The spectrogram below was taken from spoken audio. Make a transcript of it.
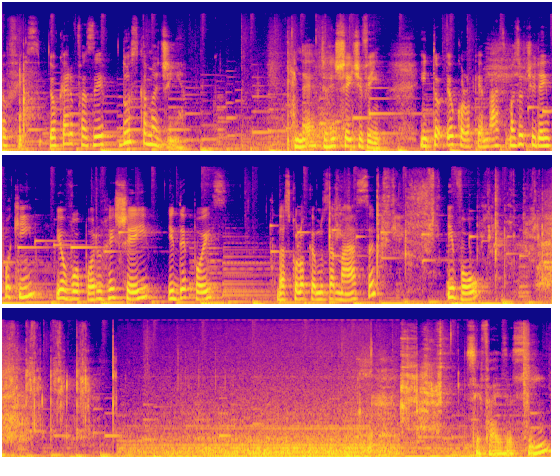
eu fiz. Eu quero fazer duas camadinhas, né, de recheio de vinho. Então eu coloquei a massa, mas eu tirei um pouquinho. Eu vou pôr o recheio e depois nós colocamos a massa e vou Você faz assim.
